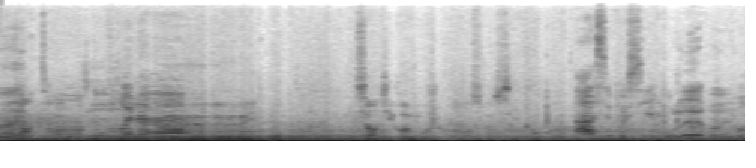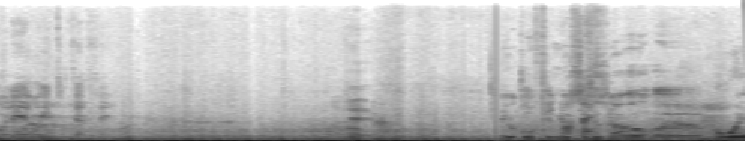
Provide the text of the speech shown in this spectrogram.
Ouais. quand on ouvre la. C'est anti-remous, je pense aussi. Ah, c'est possible. Pour l'air, ouais. Pour l'air, oui, tout à fait. Ok. Tu veux qu'on filme aussi de dehors euh, Oui.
